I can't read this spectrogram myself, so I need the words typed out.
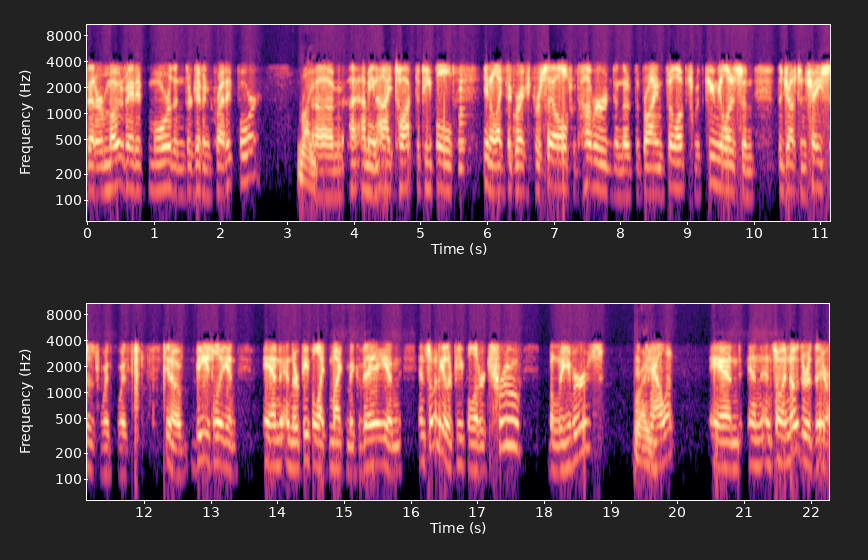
that are motivated more than they're given credit for Right. Um, I, I mean, I talk to people, you know, like the Greg Purcells with Hubbard and the, the Brian Phillips with Cumulus and the Justin Chases with, with, you know, Beasley and, and, and there are people like Mike McVay and, and so many other people that are true believers in right. talent. And, and, and so I know they're there.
